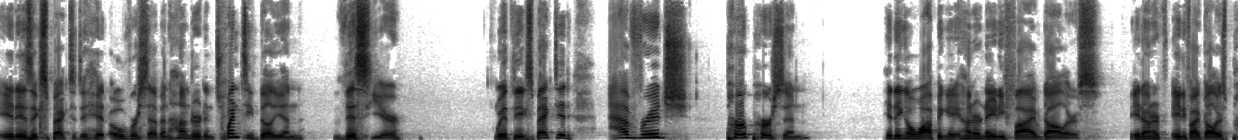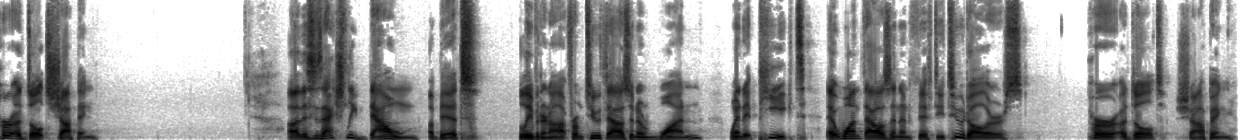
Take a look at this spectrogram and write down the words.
it is expected to hit over 720 billion this year, with the expected average per person hitting a whopping $885. $885 per adult shopping. Uh, this is actually down a bit, believe it or not, from 2001 when it peaked at $1,052 per adult shopping.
